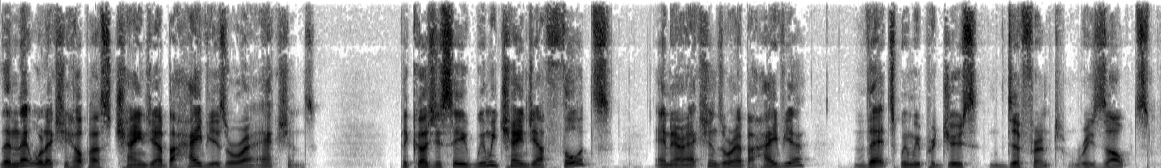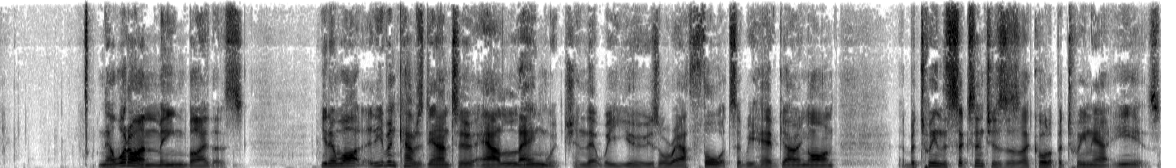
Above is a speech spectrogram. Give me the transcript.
then that will actually help us change our behaviors or our actions. Because you see, when we change our thoughts and our actions or our behavior, that's when we produce different results. Now, what do I mean by this? You know what? It even comes down to our language and that we use or our thoughts that we have going on between the six inches, as I call it, between our ears.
